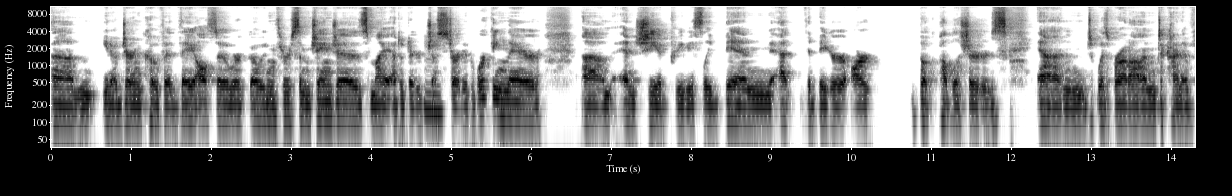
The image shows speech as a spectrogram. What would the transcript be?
um, you know, during COVID, they also were going through some changes. My editor Mm. just started working there, um, and she had previously been at the bigger art book publishers and was brought on to kind of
